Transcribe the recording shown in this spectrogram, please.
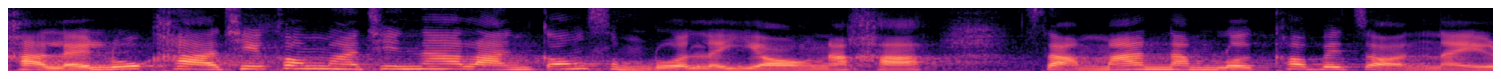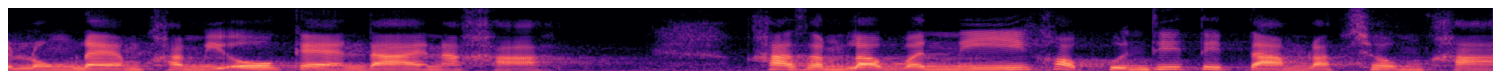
ค่ะและลูกค้าที่เข้ามาที่หน้าร้านกล้องสำรวจระยองนะคะ สามารถนำรถเข้าไปจอดในโรงแรมคามิโอแกนได้นะคะ ค่ะสำหรับวันนี้ขอบคุณที่ติดตามรับชมค่ะ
